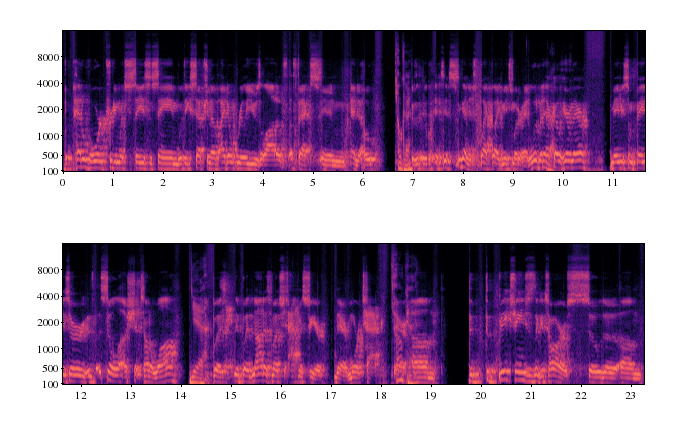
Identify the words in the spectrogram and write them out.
The pedal board pretty much stays the same, with the exception of I don't really use a lot of effects in End of Hope. okay Because it, it's, it's again, it's Black Flag meets Motorhead. A little bit of echo here and there, maybe some phaser, still a shit ton of wah, yeah but but not as much atmosphere there, more tack there. Okay. Um, the the big change is the guitars. So the um,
